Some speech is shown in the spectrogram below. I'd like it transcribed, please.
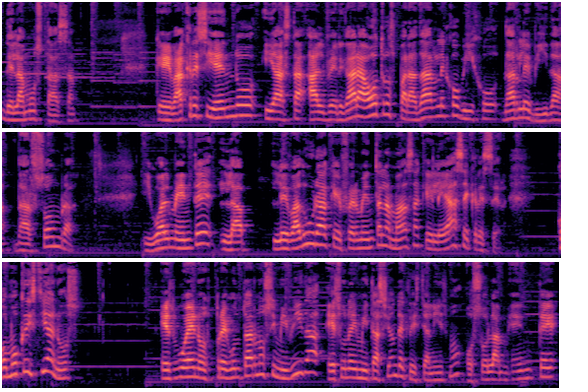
de la mostaza que va creciendo y hasta albergar a otros para darle cobijo, darle vida, dar sombra. Igualmente, la levadura que fermenta la masa que le hace crecer. Como cristianos, es bueno preguntarnos si mi vida es una imitación de cristianismo o solamente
